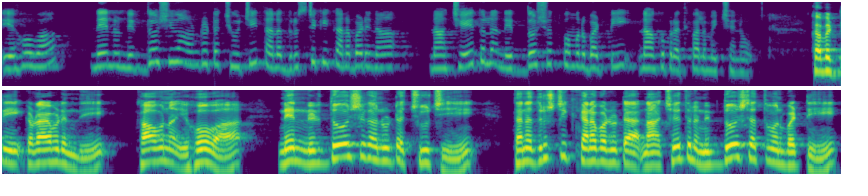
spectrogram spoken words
యెహోవా నేను నిర్దోషిగా ఉండుట చూచి తన దృష్టికి కనబడిన నా చేతుల నిర్దోషత్వమును బట్టి నాకు ప్రతిఫలం ఇచ్చెను. కాబట్టి ఇక్కడ రాయబడింది కావున యహోవా నేను నిర్దోషిగా అనుట చూచి తన దృష్టికి కనబడుట నా చేతుల నిర్దోషత్వం బట్టి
